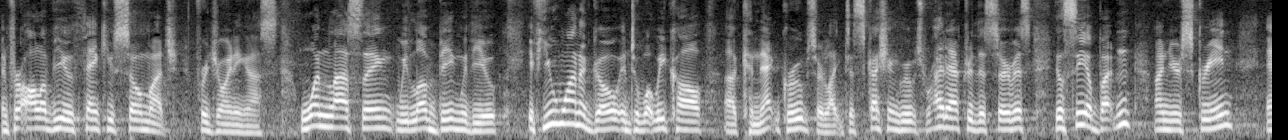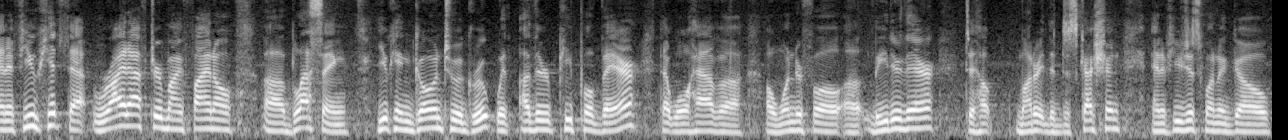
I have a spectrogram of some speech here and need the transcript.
And for all of you, thank you so much for joining us. One last thing, we love being with you. If you want to go into what we call uh, connect groups or like discussion groups right after this service, you'll see a button on your screen. And if you hit that right after my final uh, blessing, you can go into a group with other people there that will have a, a wonderful uh, leader there to help moderate the discussion. And if you just want to go,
